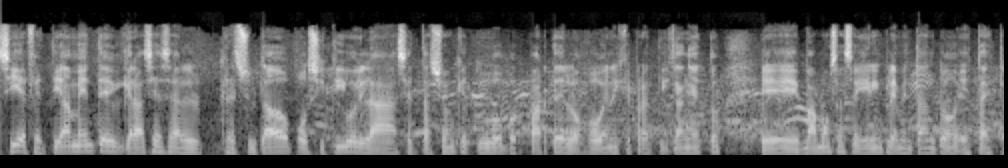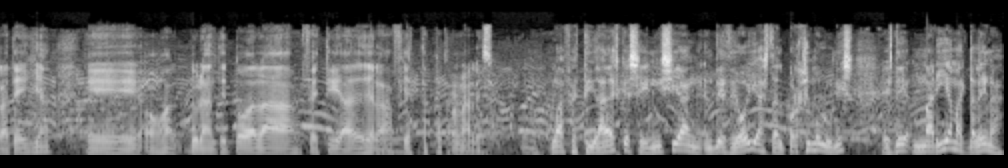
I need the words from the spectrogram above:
Sí, efectivamente, gracias al resultado positivo y la aceptación que tuvo por parte de los jóvenes que practican esto, eh, vamos a seguir implementando esta estrategia eh, durante todas las festividades de las fiestas patronales. Las festividades que se inician desde hoy hasta el próximo lunes es de María Magdalena,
